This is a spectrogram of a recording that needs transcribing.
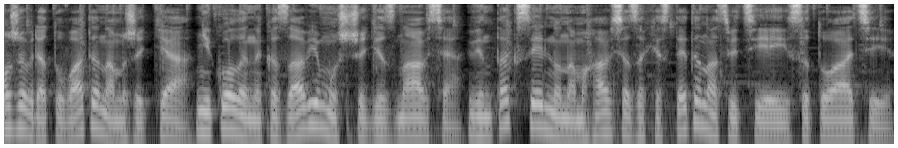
зможе врятувати нам життя. Ніколи не казав йому, що дізнався. Він так сильно намагався захистити нас від цієї ситуації.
